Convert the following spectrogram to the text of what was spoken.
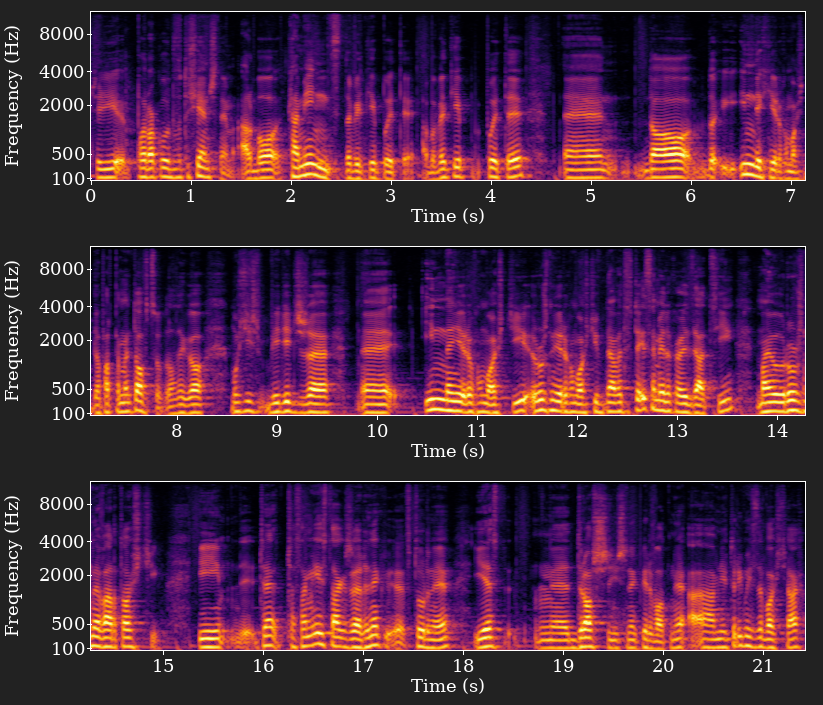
czyli po roku 2000, albo kamienic do wielkiej płyty, albo wielkiej płyty e, do, do innych nieruchomości, do apartamentowców, dlatego musisz wiedzieć, że e, inne nieruchomości, różne nieruchomości, nawet w tej samej lokalizacji, mają różne wartości. I y, czasami jest tak, że rynek wtórny jest y, droższy niż rynek pierwotny, a w niektórych miejscowościach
